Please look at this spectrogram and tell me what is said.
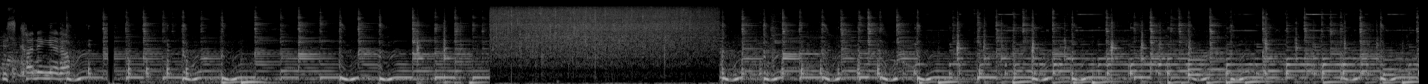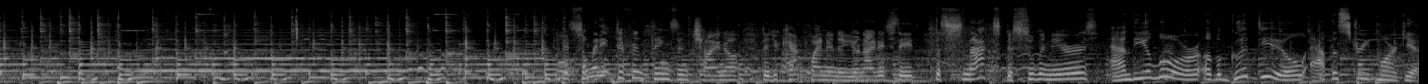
He's cutting it up. Mm-hmm. Mm-hmm. Things in China that you can't find in the United States. The snacks, the souvenirs, and the allure of a good deal at the street market.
